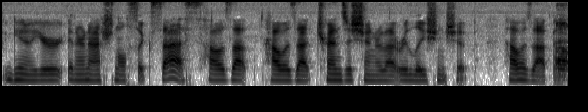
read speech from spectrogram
you know your international success? How is that? How is that transition or that relationship? How has that been? Uh,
